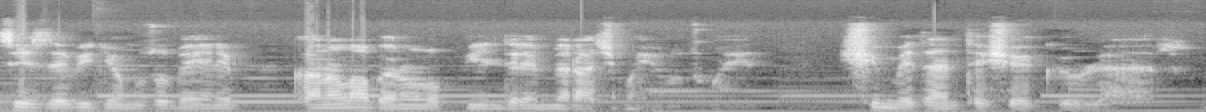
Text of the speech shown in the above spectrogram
Siz de videomuzu beğenip kanala abone olup bildirimleri açmayı unutmayın. Şimdiden teşekkürler.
